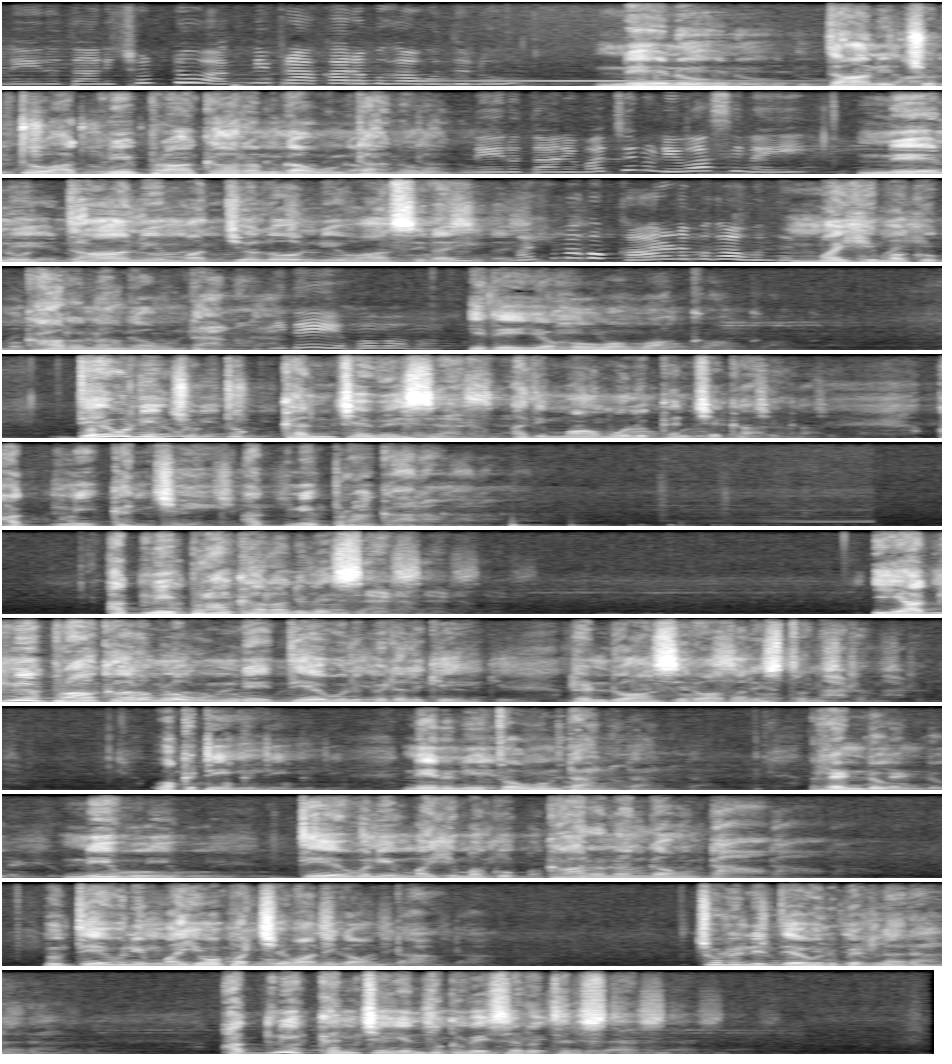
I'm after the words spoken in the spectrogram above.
నేను దాని చుట్టూ అగ్ని ప్రాకారముగా ఉందును నేను దాని చుట్టూ అగ్ని ప్రాకారంగా ఉంటాను. నేను దాని మధ్యను నివాసినై. నేను దాని మధ్యలో నివాసినై మహిమకు కారణముగా ఉంది మహిమకు కారణంగా ఉంటాను. ఇదే యెహోవా వాక్కు. ఇదే యహోవ వాక్ దేవుని చుట్టూ కంచె వేశాడు. అది మామూలు కంచె కాదు. అగ్ని కంచె అగ్ని ప్రాకారం. అగ్ని ప్రాకారాన్ని వేశాడు. ఈ అగ్ని ప్రాకారంలో ఉండే దేవుని బిడ్డలకి రెండు ఆశీర్వాదాలు ఇస్తున్నాడు. ఒకటి నేను నీతో ఉంటాను. రెండు నీవు దేవుని మహిమకు కారణంగా ఉంటావు. నువ్వు దేవుని మహిమపరిచేవాణిగా ఉంటావు. చూడండి దేవుని బిడ్డలారా అగ్ని కంచె ఎందుకు వేశాడో తెలుసా?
